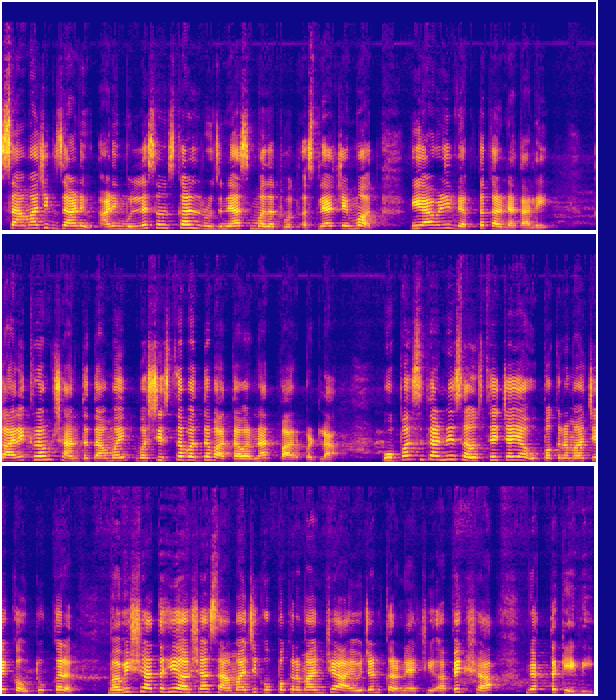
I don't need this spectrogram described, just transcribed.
सामाजिक जाणीव आणि मूल्यसंस्कार रुजण्यास मदत होत असल्याचे मत यावेळी व्यक्त करण्यात आले. कार्यक्रम शांततामय व शिस्तबद्ध वातावरणात पार पडला. उपस्थितांनी संस्थेच्या या उपक्रमाचे कौतुक करत भविष्यातही अशा सामाजिक उपक्रमांचे आयोजन करण्याची अपेक्षा व्यक्त केली.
